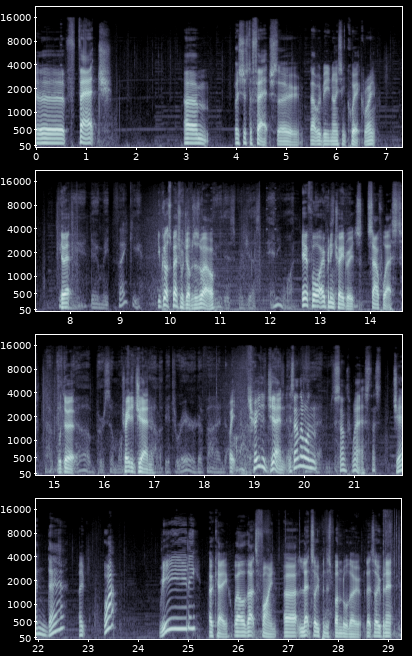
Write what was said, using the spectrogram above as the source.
Uh, fetch. Um, it's just a fetch, so that would be nice and quick, right? Do it. Do me. Thank you. You've got special jobs as well. This for just anyone. Tier four opening trade routes, southwest. We'll do it. Trader Jen. It's rare to find. Wait, Trader Jen. Is that the one southwest? That's Jen there? I, what? Really? Okay, well, that's fine. Uh, let's open this bundle, though. Let's open it.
